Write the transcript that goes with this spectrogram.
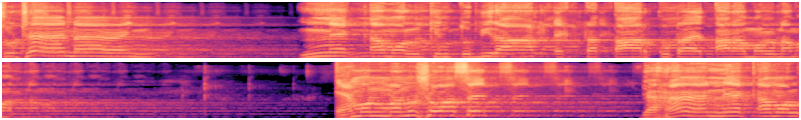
ছুটে নাই। নেক আমল কিন্তু বিরাট একটা তার কুটায় তার আমল নামা। এমন মানুষও আছে যে হ্যাঁ নেক আমল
